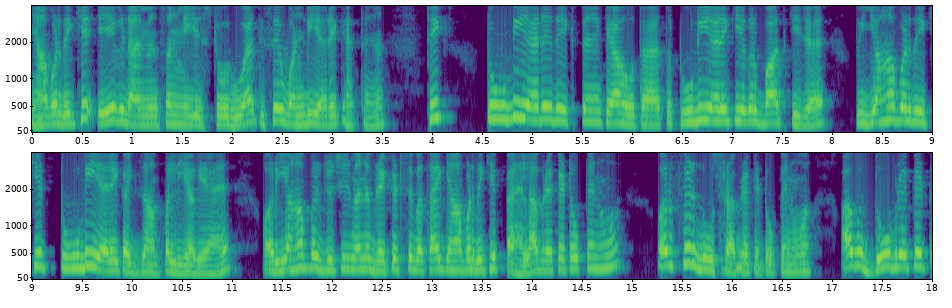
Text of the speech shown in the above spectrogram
यहाँ पर देखिए, एक डायमेंशन में ये स्टोर हुआ है तो इसे वन डी एरे कहते हैं। ठीक? टू डी एरे देखते हैं क्या होता है। तो टू डी एरे की अगर बात की जाए तो यहाँ पर देखिए टू डी एरे का एग्ज़ाम्पल लिया गया है। और यहाँ पर जो चीज़ मैंने ब्रैकेट से बताया कि यहाँ पर देखिए पहला ब्रैकेट ओपन हुआ और फिर दूसरा ब्रैकेट ओपन हुआ। अब दो ब्रैकेट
